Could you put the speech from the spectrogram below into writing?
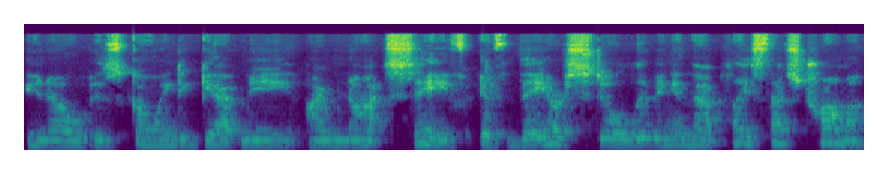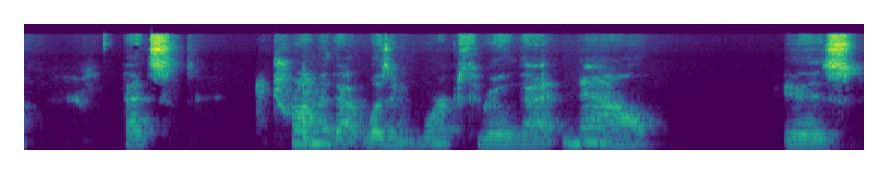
you know, is going to get me. I'm not safe. If they are still living in that place, that's trauma. That's trauma that wasn't worked through that now is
